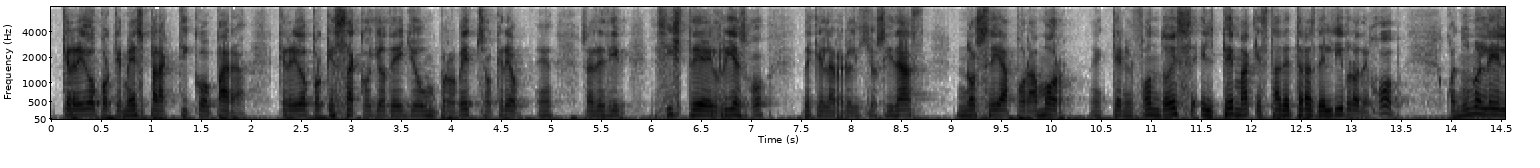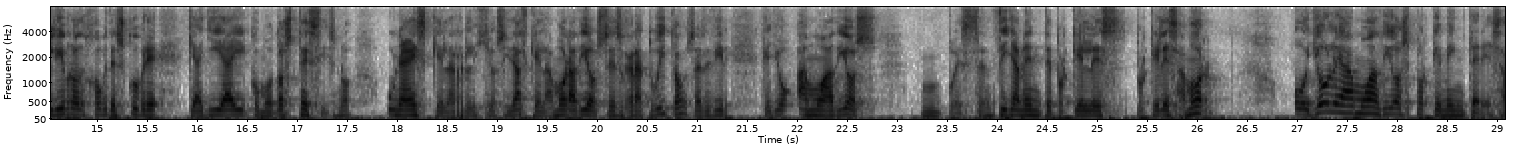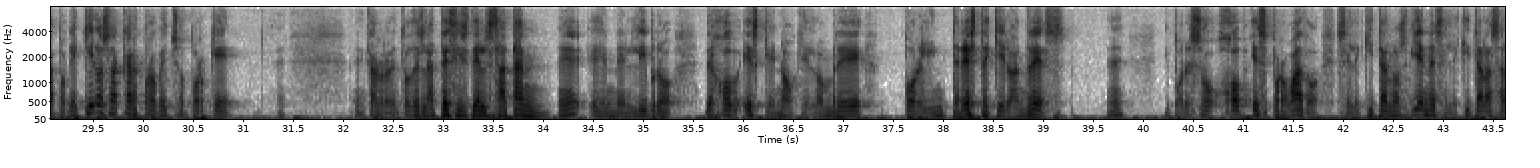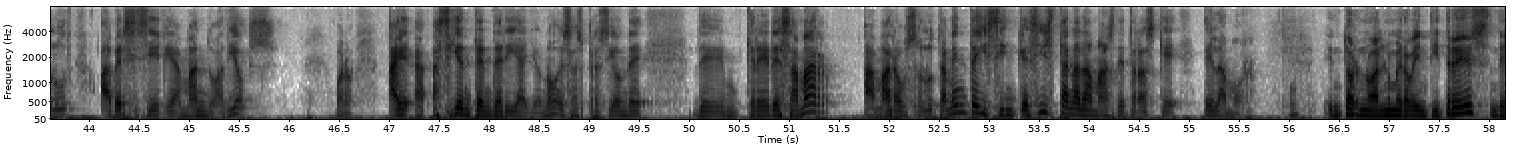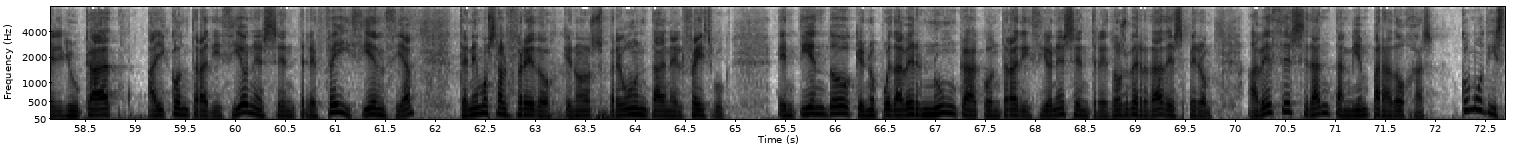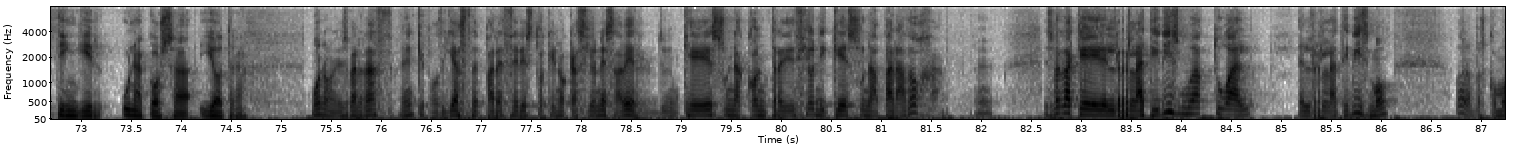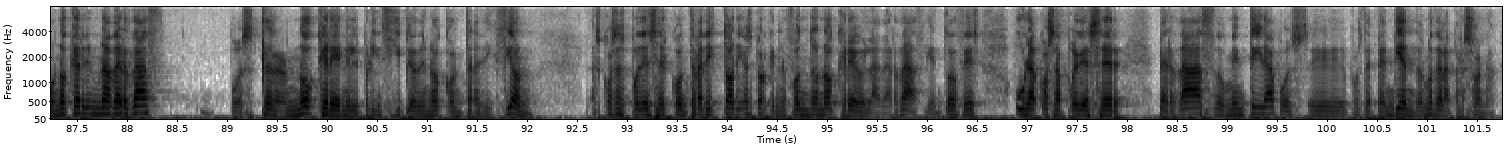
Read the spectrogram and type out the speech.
Creo porque me es práctico para, creo porque saco yo de ello un provecho, creo. ¿eh? O sea, es decir, existe el riesgo de que la religiosidad no sea por amor, ¿eh? que en el fondo es el tema que está detrás del libro de Job. Cuando uno lee el libro de Job descubre que allí hay como dos tesis, ¿no? Una es que la religiosidad, que el amor a Dios es gratuito, o sea, es decir, que yo amo a Dios Mm, pues sencillamente porque él es porque él es amor o yo le amo a Dios porque me interesa porque quiero sacar provecho porque ¿eh? Eh, claro entonces la tesis del satán ¿eh? en el libro de Job es que no que el hombre por el interés te quiero Andrés y por eso Job es probado se le quitan los bienes se le quita la salud a ver si sigue amando a Dios bueno así entendería yo no esa expresión de, de creer es amar amar absolutamente y sin que exista nada más detrás que el amor. En torno al número 23 del Yucat hay contradicciones entre fe y ciencia. Tenemos a Alfredo que nos pregunta en el Facebook. Entiendo que no puede haber nunca contradicciones entre dos verdades, pero a veces se dan también paradojas. ¿Cómo distinguir una cosa y otra? Bueno, es verdad ¿eh? que podría parecer esto que en ocasiones saber qué es una contradicción y qué es una paradoja. ¿eh? Es verdad que el relativismo actual, el relativismo, bueno, pues como no cree en una verdad, pues claro, no cree en el principio de no contradicción. Las cosas pueden ser contradictorias porque en el fondo no creo en la verdad. Y entonces una cosa puede ser verdad o mentira, pues, eh, pues dependiendo ¿no? de la persona.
